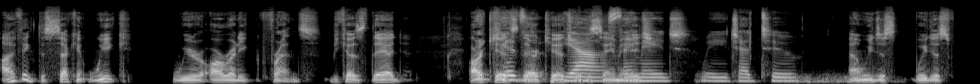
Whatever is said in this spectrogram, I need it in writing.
I think the second week we were already friends because they had our The kids, their kids yeah, were the same, age, We each had two. and we just we just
